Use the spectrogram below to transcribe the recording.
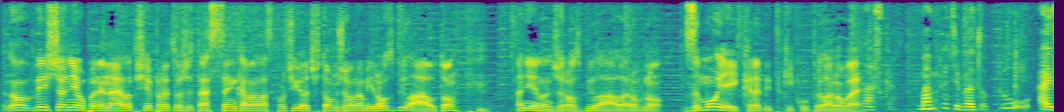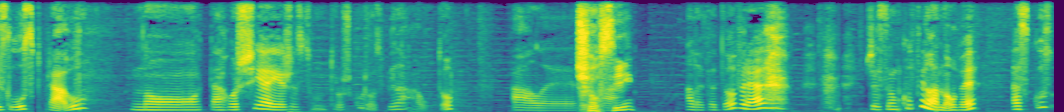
No, vieš čo, nie úplne najlepšie, pretože tá scénka mala spočívať v tom, že ona mi rozbila auto. A nie len, že rozbila, ale rovno z mojej kreditky kúpila nové. Láska, mám pre teba dobrú aj zlú správu. No, tá horšia je, že som trošku rozbila auto, ale... Čo tá, si? Ale tá dobrá, že som kúpila nové a skús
